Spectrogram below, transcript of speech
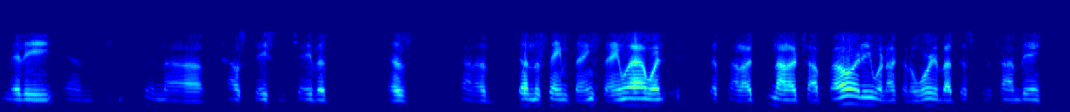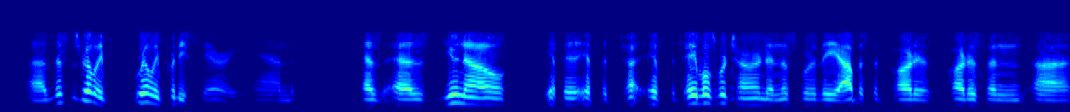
Committee in in uh, House, Jason Chaffetz, has kind of done the same thing, saying, "Well, we're, that's not our not our top priority. We're not going to worry about this for the time being." Uh, this is really really pretty scary, and as as you know, if it, if the if the tables were turned and this were the opposite party, partisan uh,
